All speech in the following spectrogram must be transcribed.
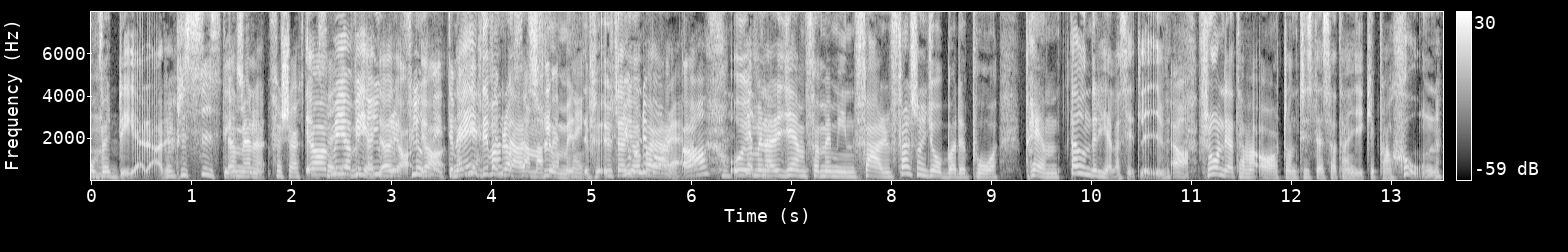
och värderar. Precis det jag, Jag menar- försöka ja, säga. Men jag vet, gjorde ja, det flummigt. ja. Det var Nej, det var inte alls flummigt. Utan Jo, jag det bara, det. Ja. Och jag menar, jämför med min farfar som jobbade på Penta under hela sitt liv. Från det att han var 18 tills dess att han gick i pension.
